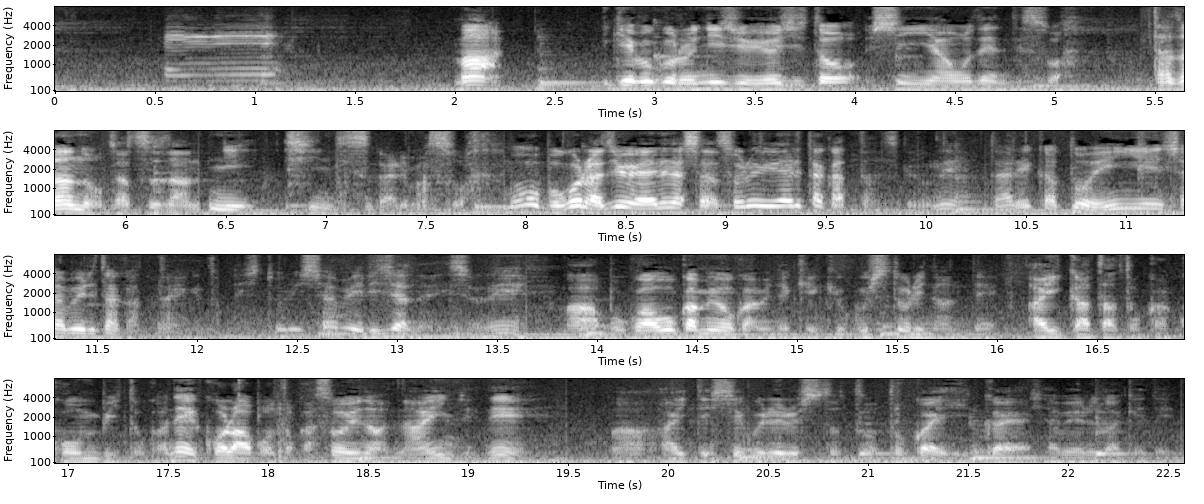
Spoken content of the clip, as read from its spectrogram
まあ池袋24時と深夜おでんですわ。ただの雑談に真実がありますわ。もう僕ラジオやりだしたらそれをやりたかったんですけどね。誰かと延々喋りたかったんやけど。一人喋りじゃないですよね。まあ僕は狼狼で結局一人なんで相方とかコンビとかねコラボとかそういうのはないんでね。まあ相手してくれる人と都会引っかえ喋るだけで。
